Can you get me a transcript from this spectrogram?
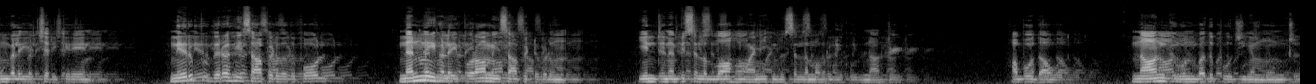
உங்களை எச்சரிக்கிறேன். நெருப்பு விறகை சாப்பிடுவது போல் நன்மைகளை பொறாமை சாப்பிட்டுவிடும் என்று நபி சொல்லாஹும் அலிஹி வசல்லம் அவர்கள் கூறினார்கள். அபுதாவோ நான்கு ஒன்பது பூஜ்ஜியம் மூன்று.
